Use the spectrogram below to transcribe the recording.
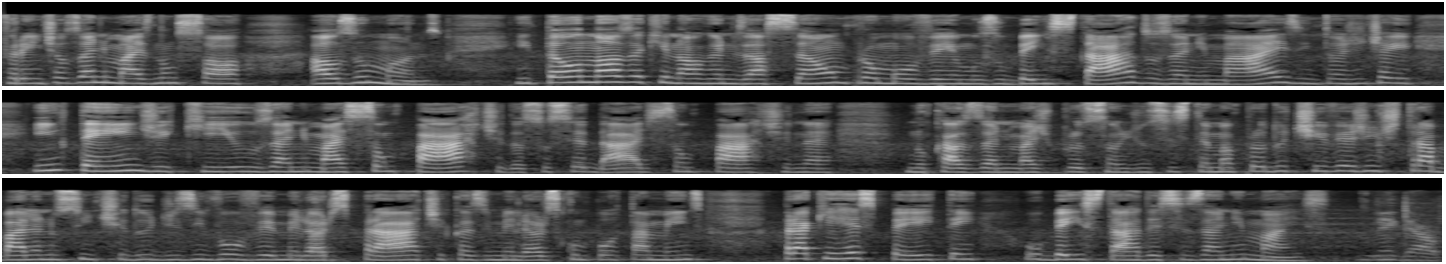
frente aos animais, não só aos humanos. Então, nós aqui na organização promovemos o bem-estar dos animais, então a gente entende que os animais são parte da sociedade, são parte parte, né, no caso dos animais de produção, de um sistema produtivo e a gente trabalha no sentido de desenvolver melhores práticas e melhores comportamentos para que respeitem o bem-estar desses animais. Legal.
